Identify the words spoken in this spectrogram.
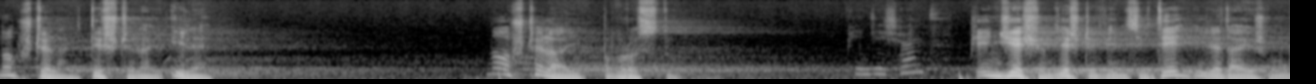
No, szczelaj, ty szczelaj. Ile? No, szczelaj po prostu. 50? 50, jeszcze więcej. Ty ile dajesz mu?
